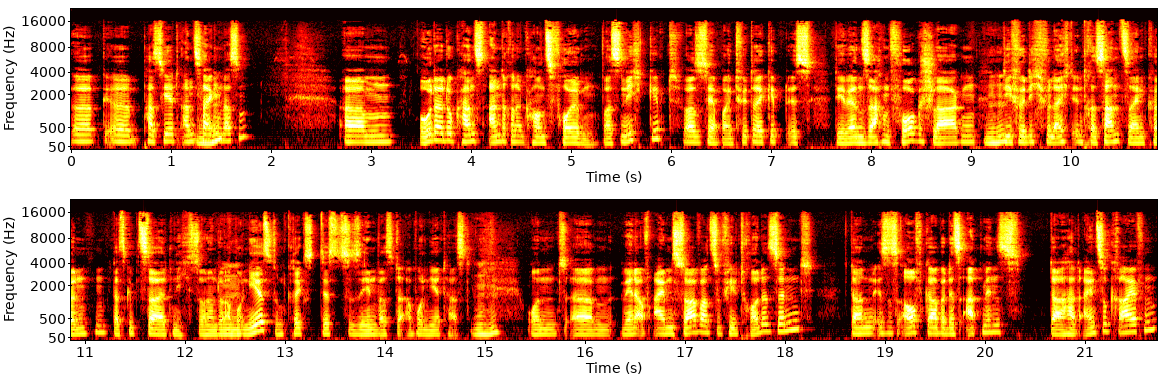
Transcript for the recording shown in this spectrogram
äh, äh, passiert, anzeigen lassen. Ähm, oder du kannst anderen Accounts folgen. Was nicht gibt, was es ja bei Twitter gibt, ist, dir werden Sachen vorgeschlagen, die für dich vielleicht interessant sein könnten. Das gibt's da halt nicht, sondern du abonnierst und kriegst das zu sehen, was du abonniert hast. Und ähm, wenn auf einem Server zu viel Trolle sind, dann ist es Aufgabe des Admins, da halt einzugreifen.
